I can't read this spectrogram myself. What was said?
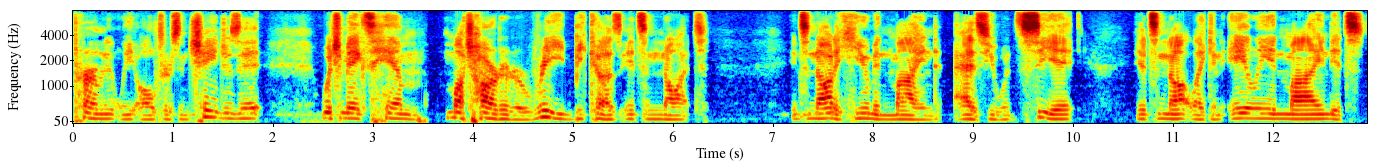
permanently alters and changes it, which makes him much harder to read because it's not it's not a human mind as you would see it. It's not like an alien mind, it's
